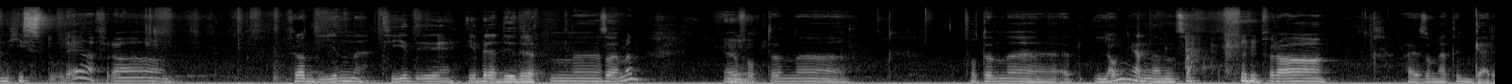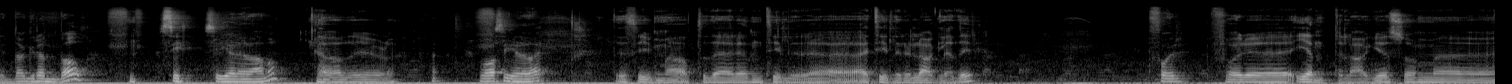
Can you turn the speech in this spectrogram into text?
en historie fra, fra din tid i, i breddeidretten, eh, Simon. Jeg har Mm. fått en fått en et lang henvendelse fra ei som heter Gerda Grøndal. Si, sier det deg noe? Ja, det gjør det. Hva sier det deg? Det sier meg at det er en tidligere, ei tidligere lagleder For for uh, jentelaget som uh,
